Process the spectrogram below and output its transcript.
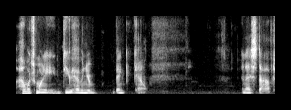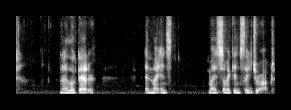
How much money do you have in your bank account? And i stopped and i looked at her and my inst- my stomach instantly dropped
